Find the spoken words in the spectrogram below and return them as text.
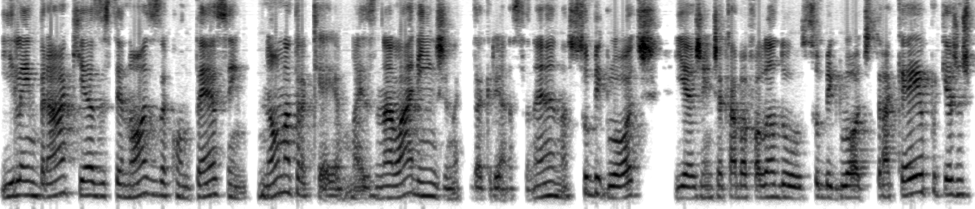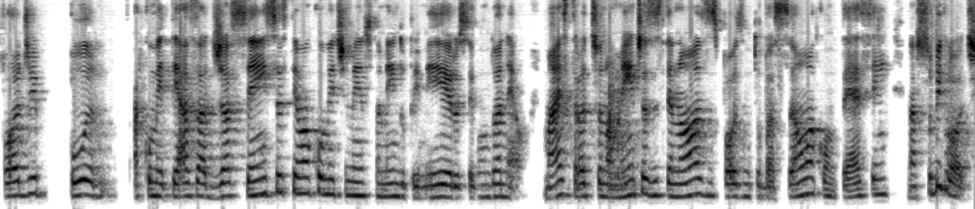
E lembrar que as estenoses acontecem não na traqueia, mas na laringe da criança, né? Na subglote, e a gente acaba falando subglote traqueia porque a gente pode por acometer as adjacências, tem um acometimento também do primeiro, segundo anel. Mas, tradicionalmente, as estenoses pós-intubação acontecem na subglote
